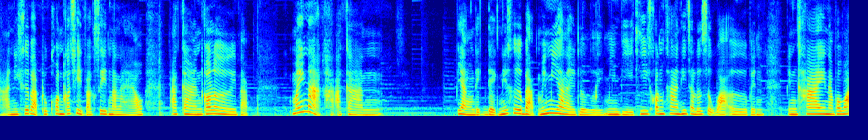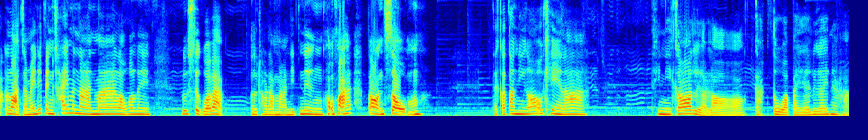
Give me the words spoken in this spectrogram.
ค่ะ อันนี้คือแบบทุกคนก็ฉีดวัคซีนมาแล้ว อาการก็เลยแบบไม่หนักค่ะ อาการอย่างเด็กๆ นี่คือแบบไม่มีอะไรเลย มีบีที่ค่อนข้างที่จะรู้สึกว่า เออ เป็นเป็นไข้นะ เพราะว่าเราอาจจะไม่ได้เป็นไข้มานานมาก เราก็เลยรู้สึกว่าแบบเออทรมานนิดนึง เพราะว่าตอนสม แต่ก็ตอนนี้ก็โอเคล่ะ ทีนี้ก็เหลือรอกักตัวไปเรื่อยๆนะคะ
